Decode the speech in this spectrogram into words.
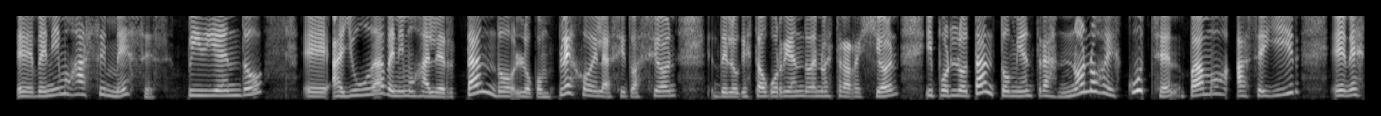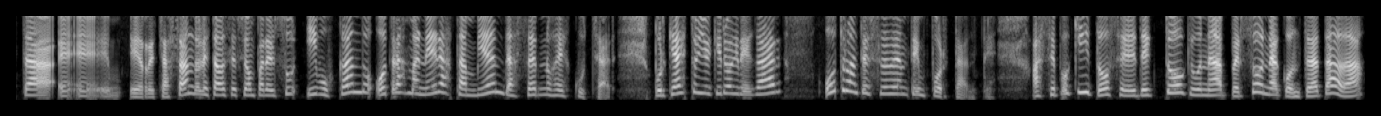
eh, venimos hace meses pidiendo eh, ayuda, venimos alertando lo complejo de la situación, de lo que está ocurriendo en nuestra región y por lo tanto, mientras no nos escuchen, vamos a seguir en esta eh, rechazando el estado de excepción para el sur y buscando otras maneras también de hacernos escuchar. Porque a esto yo quiero agregar otro antecedente importante. Hace poquito se detectó que una persona contratada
